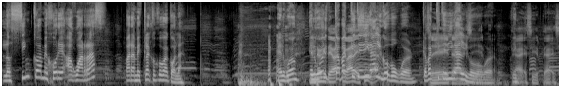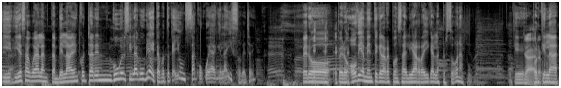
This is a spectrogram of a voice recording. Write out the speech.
los 5 mejores aguarrás para mezclar con Coca-Cola. El weón, el weón que te va- capaz te va que te decir, diga ¿ah? algo, po, weón. Capaz Sí, que te diga algo, decir, po, weón. Te va a decir, te va a decir. Y, ah. y esa weá la- también la vas a encontrar en Google si la googleas, puesto que hay un saco weá que la hizo, ¿cachai? Pero, pero obviamente que la responsabilidad radica en las personas, po, porque, Claro. porque la,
